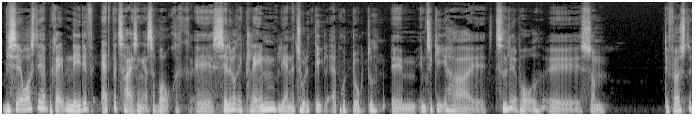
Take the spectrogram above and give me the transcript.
Vi ser jo også det her begreb native advertising, altså hvor øh, selve reklamen bliver en naturlig del af produktet. Øhm, MTG har øh, tidligere på året øh, som det første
